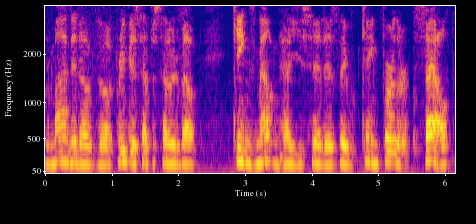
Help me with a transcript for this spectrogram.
reminded of the previous episode about Kings Mountain, how you said as they came further south,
